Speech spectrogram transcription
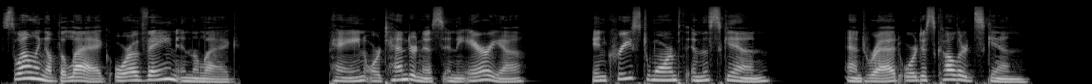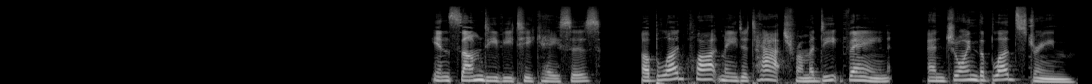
swelling of the leg or a vein in the leg, pain or tenderness in the area, increased warmth in the skin, and red or discolored skin. In some DVT cases, a blood clot may detach from a deep vein and join the bloodstream.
